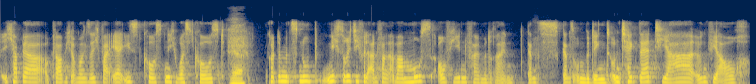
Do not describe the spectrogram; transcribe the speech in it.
ich habe ja, glaube ich, auch mal gesagt, ich war eher East Coast, nicht West Coast. Ja. Konnte mit Snoop nicht so richtig viel anfangen, aber muss auf jeden Fall mit rein. Ganz, ganz unbedingt. Und Take That, ja, irgendwie auch.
